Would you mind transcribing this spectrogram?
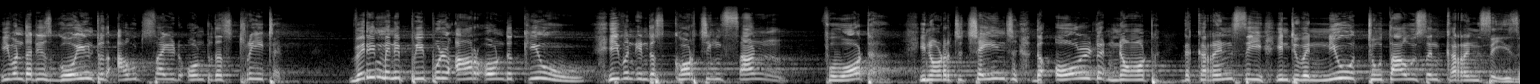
even that is going to the outside onto the street. Very many people are on the queue, even in the scorching sun, for water, in order to change the old note, the currency, into a new 2000 currencies.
